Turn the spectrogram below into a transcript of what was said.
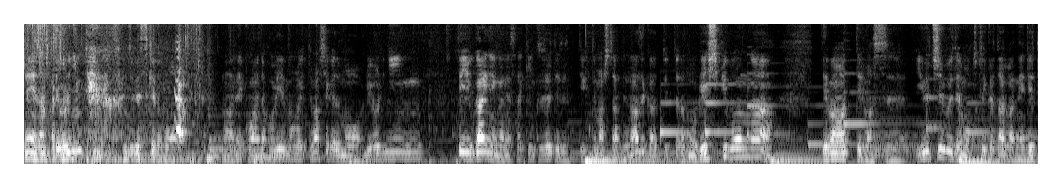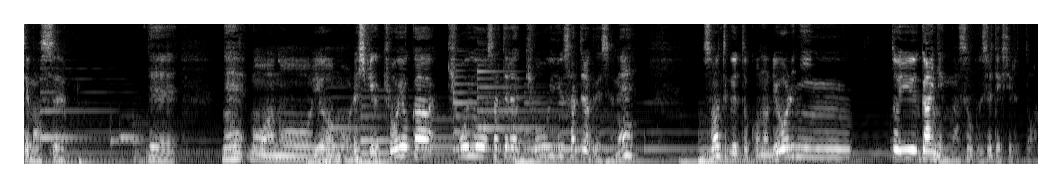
ねなんか料理人みたいな感じですけども。まあねこの間堀江門が言ってましたけども料理人っていう概念がね最近崩れてるって言ってましたでなぜかって言ったらもうレシピ本が出回ってます。YouTube でも作り方がね出てます。でね、もうあの要はもうレシピが教養化強要されてる共有されてるわけですよね。そうなってくるとこの料理人という概念がすごく薄れてきてると。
